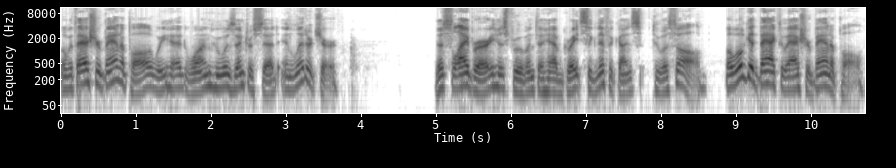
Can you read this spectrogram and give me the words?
but with Ashurbanipal we had one who was interested in literature. This library has proven to have great significance to us all. But we'll get back to Ashurbanipal.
